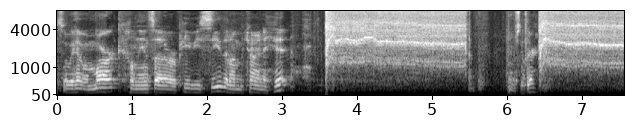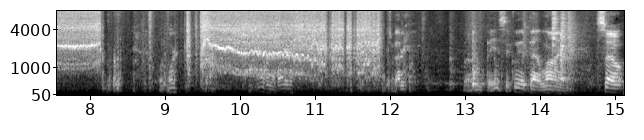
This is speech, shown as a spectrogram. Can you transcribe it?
So we have a mark on the inside of our PVC that I'm trying to hit. There. One more. Battery. I'm basically at that line. So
